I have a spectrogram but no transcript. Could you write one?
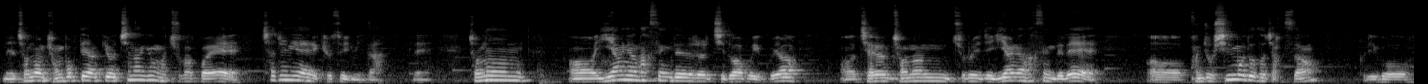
네, 저는 경북대학교 친환경 건축학과의 차중혜 교수입니다. 네, 저는 어, 2학년 학생들을 지도하고 있고요. 어, 제가 저는 주로 이제 2학년 학생들의 어, 건축 실무도서 작성 그리고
